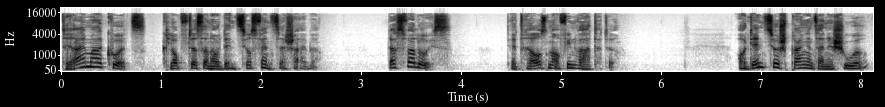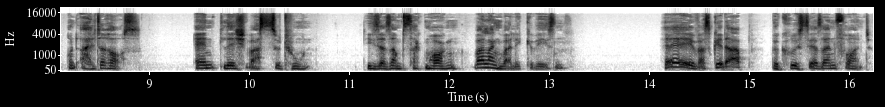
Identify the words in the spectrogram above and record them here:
Dreimal kurz klopfte es an Audentius Fensterscheibe. Das war Luis, der draußen auf ihn wartete. Audentio sprang in seine Schuhe und eilte raus. Endlich was zu tun. Dieser Samstagmorgen war langweilig gewesen. Hey, was geht ab? begrüßte er seinen Freund.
